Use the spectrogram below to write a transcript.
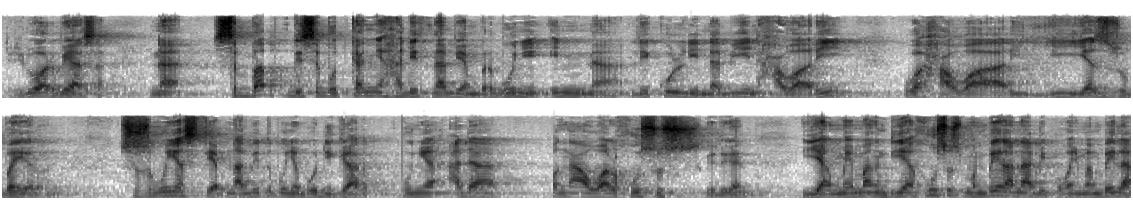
Jadi luar biasa. Nah, sebab disebutkannya hadis Nabi yang berbunyi Inna likulli nabiin hawari wa hawariyaz Zubair. Sesungguhnya setiap nabi itu punya bodyguard, punya ada pengawal khusus, gitu kan? Yang memang dia khusus membela nabi, pokoknya membela.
